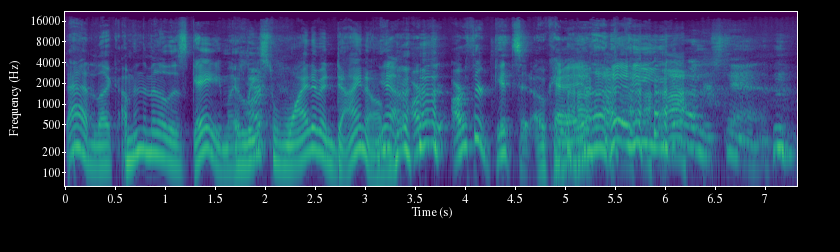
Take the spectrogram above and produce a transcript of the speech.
Dad, like I'm in the middle of this game. Like At least wine him and dine him. yeah, Arthur, Arthur gets it. Okay, you gotta understand.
